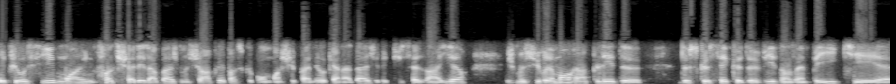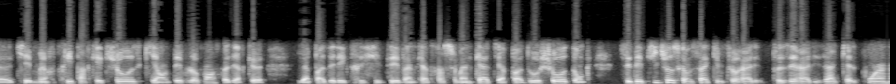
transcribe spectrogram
Et puis aussi, moi, une fois que je suis allé là-bas, je me suis rappelé parce que bon, moi, je suis pas né au Canada, j'ai vécu 16 ans ailleurs. Je me suis vraiment rappelé de de ce que c'est que de vivre dans un pays qui est euh, qui est meurtri par quelque chose, qui est en développement, c'est-à-dire qu'il n'y a pas d'électricité 24 heures sur 24, il n'y a pas d'eau chaude. Donc, c'est des petites choses comme ça qui me faisaient réaliser à quel point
